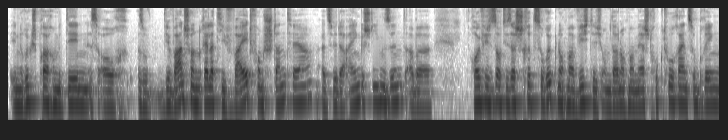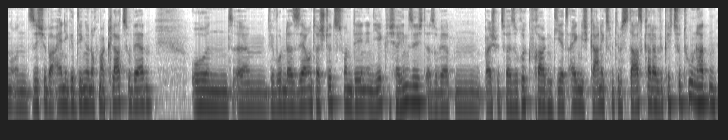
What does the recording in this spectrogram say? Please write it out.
in Rücksprache mit denen ist auch, also wir waren schon relativ weit vom Stand her, als wir da eingestiegen sind, aber häufig ist auch dieser Schritt zurück nochmal wichtig, um da nochmal mehr Struktur reinzubringen und sich über einige Dinge nochmal klar zu werden. Und ähm, wir wurden da sehr unterstützt von denen in jeglicher Hinsicht. Also wir hatten beispielsweise Rückfragen, die jetzt eigentlich gar nichts mit dem Stars-Kader wirklich zu tun hatten.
